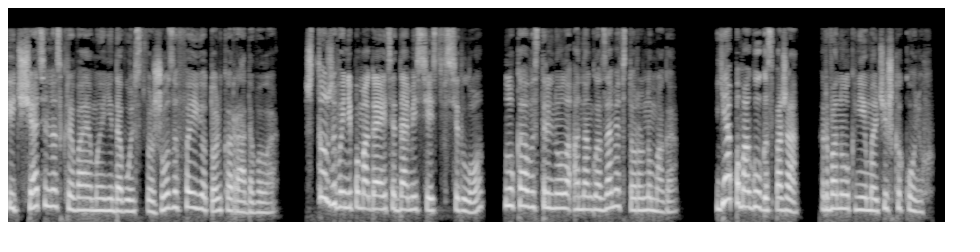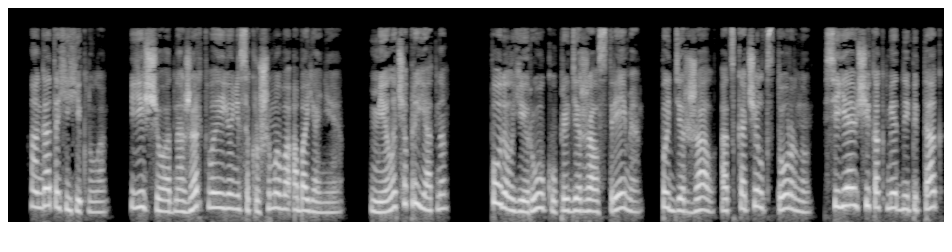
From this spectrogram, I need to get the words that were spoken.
и тщательно скрываемое недовольство Жозефа ее только радовало. «Что же вы не помогаете даме сесть в седло?» Лукаво стрельнула она глазами в сторону мага. «Я помогу, госпожа!» — рванул к ней мальчишка-конюх. Агата хихикнула. Еще одна жертва ее несокрушимого обаяния. Мелочь, а приятно. Подал ей руку, придержал стремя, поддержал, отскочил в сторону, сияющий, как медный пятак,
